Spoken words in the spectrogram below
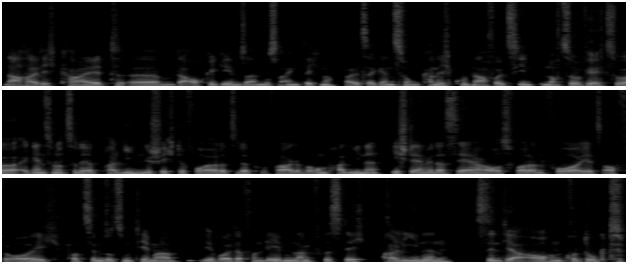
Nachhaltigkeit ähm, da auch gegeben sein muss eigentlich, ne? Als Ergänzung. Kann ich gut nachvollziehen. Noch zu, vielleicht zur Ergänzung noch zu der Pralinengeschichte vorher oder zu der Frage, warum Praline? Ich stelle mir das sehr herausfordernd vor, jetzt auch für euch, trotzdem so zum Thema, ihr wollt davon leben langfristig. Pralinen sind ja auch ein Produkt,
